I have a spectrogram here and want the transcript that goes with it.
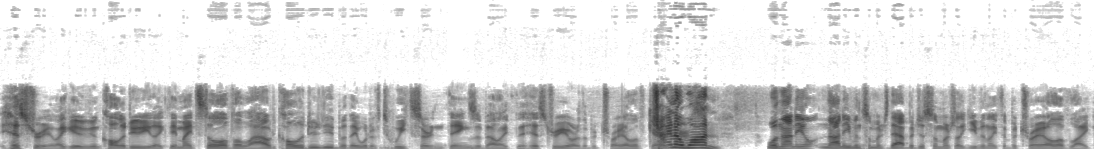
history, like even Call of Duty. Like they might still have allowed Call of Duty, but they would have tweaked certain things about like the history or the betrayal of characters. China won! Well, not not even so much that, but just so much like even like the betrayal of like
